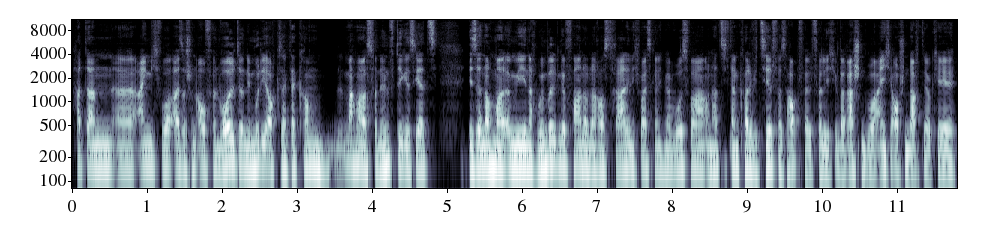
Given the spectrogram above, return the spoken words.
hat dann äh, eigentlich, wo, also schon aufhören wollte und die Mutti auch gesagt hat, komm, mach mal was Vernünftiges jetzt. Ist er nochmal irgendwie nach Wimbledon gefahren oder nach Australien, ich weiß gar nicht mehr, wo es war, und hat sich dann qualifiziert fürs Hauptfeld. Völlig überraschend, wo er eigentlich auch schon dachte, okay,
